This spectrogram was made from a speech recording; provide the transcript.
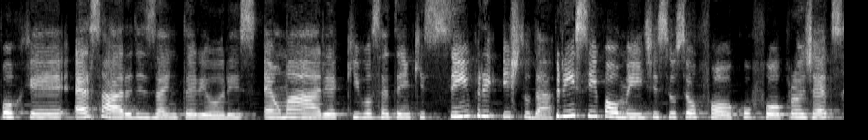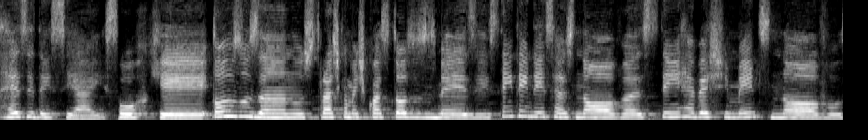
porque essa área de design interiores é uma área que você tem que sempre estudar, principalmente se o seu foco for projetos residenciais, porque todos os anos, praticamente quase todos os meses, tem tendências novas, tem revestimentos novos.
